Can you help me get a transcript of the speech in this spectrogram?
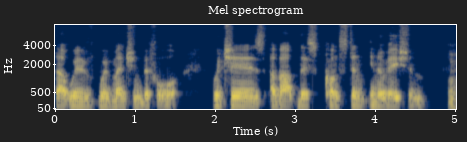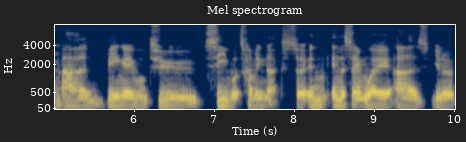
that we've we've mentioned before, which is about this constant innovation mm-hmm. and being able to see what's coming next. So in in the same way as you know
